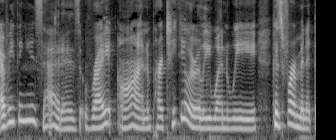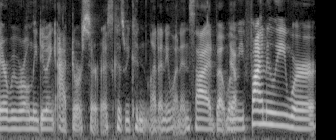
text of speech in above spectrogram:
everything you said is right on, particularly when we, because for a minute there, we were only doing outdoor service because we couldn't let anyone inside. But when yep. we finally were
